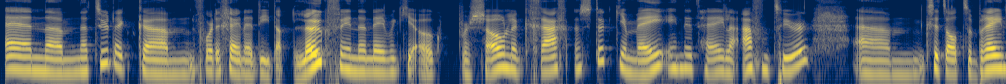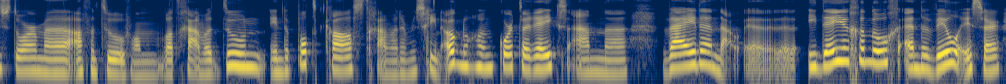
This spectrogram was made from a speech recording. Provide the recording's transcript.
En um, natuurlijk, um, voor degenen die dat leuk vinden, neem ik je ook persoonlijk graag een stukje mee in dit hele avontuur. Um, ik zit al te brainstormen af en toe van wat gaan we doen in de podcast. Gaan we er misschien ook nog een korte reeks aan uh, wijden? Nou, uh, ideeën genoeg en de wil is er.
